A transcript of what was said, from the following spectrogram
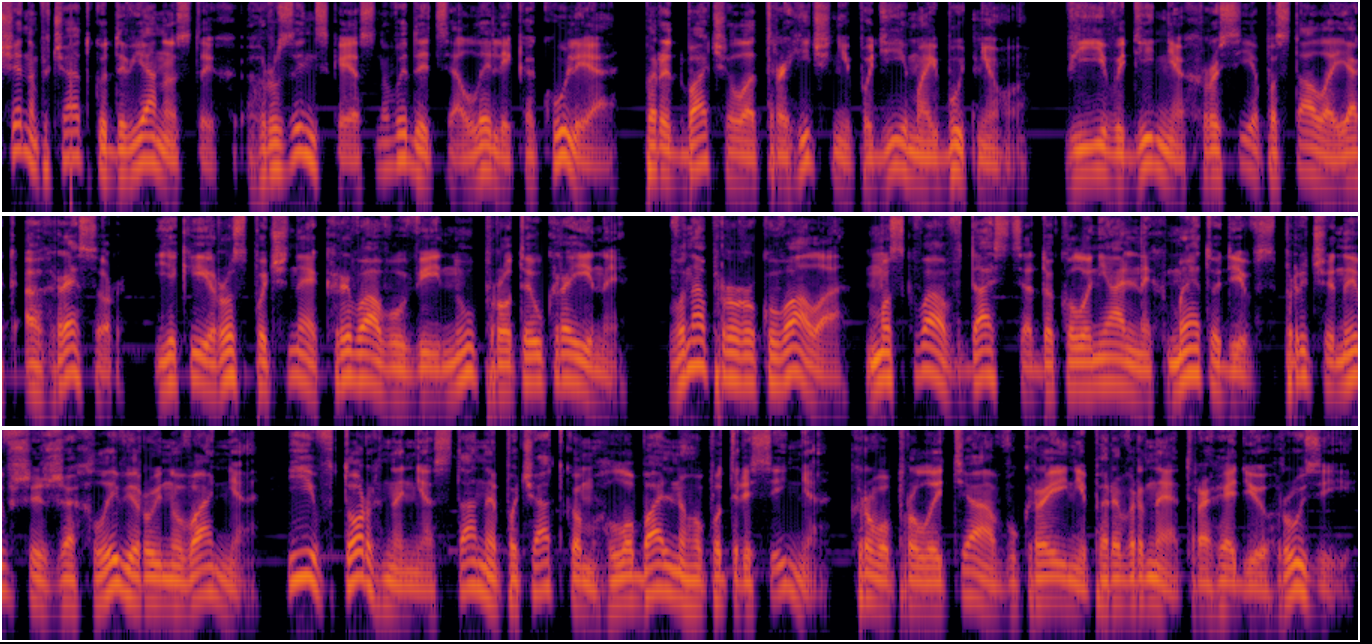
Ще на початку 90-х грузинська ясновидиця Лелі Какулія передбачила трагічні події майбутнього. В її видіннях Росія постала як агресор, який розпочне криваву війну проти України. Вона пророкувала, Москва вдасться до колоніальних методів, спричинивши жахливі руйнування, її вторгнення стане початком глобального потрясіння, кровопролиття в Україні переверне трагедію Грузії.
